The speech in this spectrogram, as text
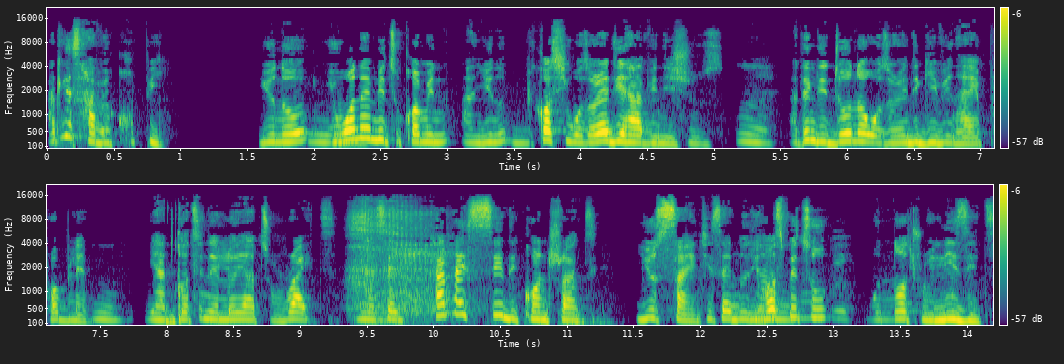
At least have a copy. You know, you wanted me to come in and, you know, because she was already having issues. Mm. I think the donor was already giving her a problem. Mm. He had gotten a lawyer to write. And I said, Can I see the contract you signed? She said, No, the mm. hospital will not release it.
